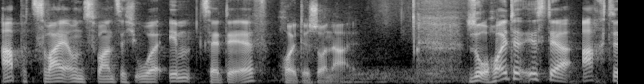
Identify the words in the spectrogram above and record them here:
ab 22 Uhr im ZDF Heute-Journal. So, heute ist der 8.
